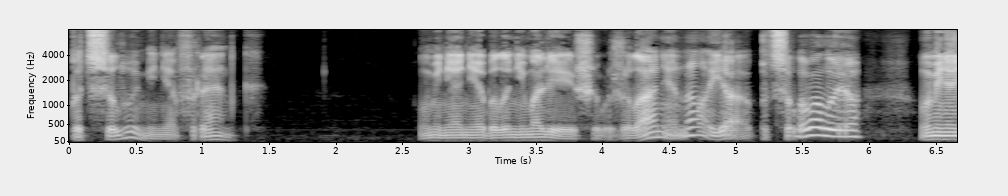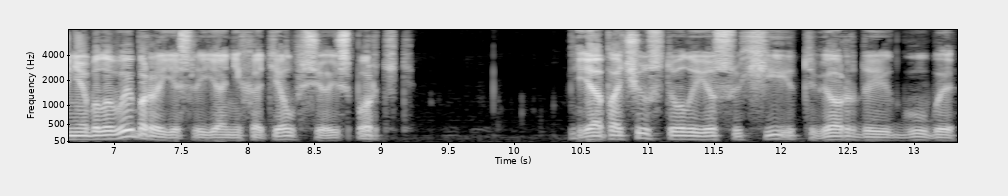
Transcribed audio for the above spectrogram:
Поцелуй меня, Фрэнк. У меня не было ни малейшего желания, но я поцеловал ее. У меня не было выбора, если я не хотел все испортить. Я почувствовал ее сухие, твердые губы.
